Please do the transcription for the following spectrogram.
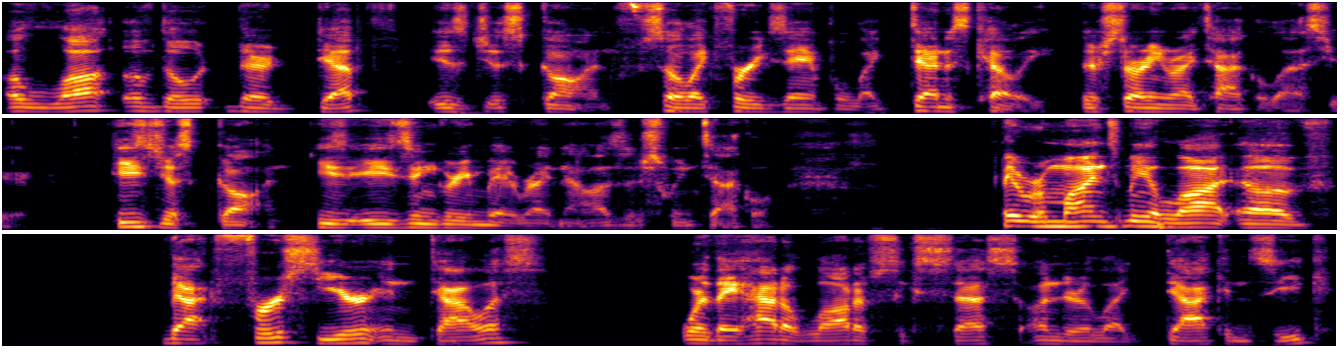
A lot of the, their depth is just gone. So, like for example, like Dennis Kelly, their starting right tackle last year, he's just gone. He's he's in Green Bay right now as their swing tackle. It reminds me a lot of that first year in Dallas where they had a lot of success under like Dak and Zeke.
